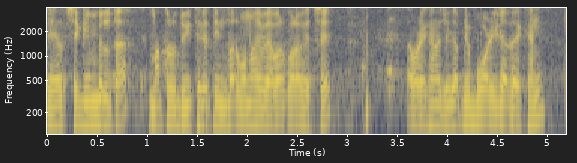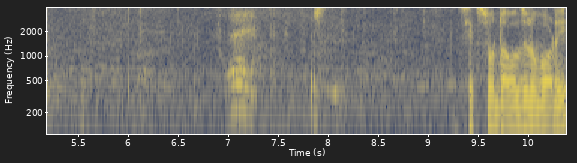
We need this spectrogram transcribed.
এই হচ্ছে গিম্বেলটা মাত্র দুই থেকে তিনবার মনে হয় ব্যবহার করা হয়েছে। তারপর এখানে যদি আপনি বডিটা দেখেন। Six four double zero body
